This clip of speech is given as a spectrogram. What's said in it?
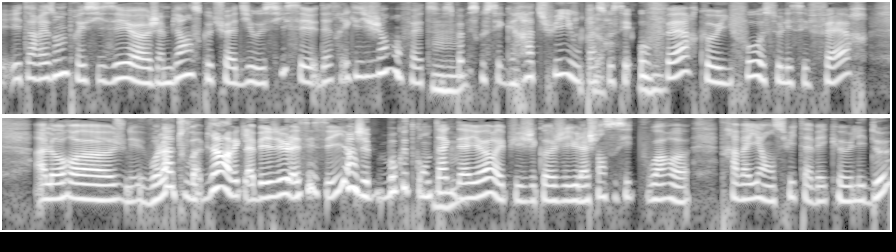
Et tu as raison de préciser, euh, j'aime bien ce que tu as dit aussi, c'est d'être exigeant en fait. C'est mhm. pas parce que c'est gratuit ou parce que c'est mhm. offert qu'il faut se laisser faire. Alors, euh, je voilà, tout va bien avec la BGE, la CCI. Hein. j'ai beaucoup de contacts mhm. d'ailleurs, et puis j'ai eu la chance aussi de pouvoir euh, travailler ensuite avec les deux.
